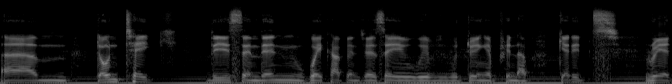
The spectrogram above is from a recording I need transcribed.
Um, don't take this and then wake up and just say we're, we're doing a prenup. Get it read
